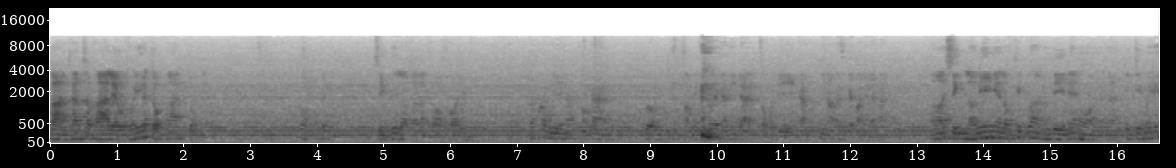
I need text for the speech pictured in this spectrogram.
ผ่านทางสภาเร็วตรงนี้ก็จบง่ายจบเลยก็เป็นสิ่งที่เรากำลังรอคอยอยู่แล้วข้อดีนะของการรวมสองหน่วยงานด้วยกันนี่จะส่งผลดีกับพี่น้องเกษตรกรอย่างไรบ้างเอ่อสิ่งเหล่านี้เนี่ยเราคิดว่ามันดีแน่นอนนะจริงๆไม่ใช่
